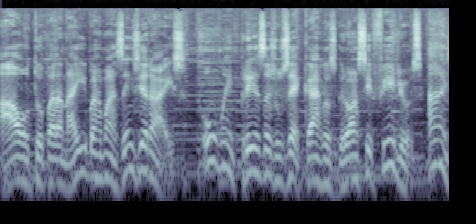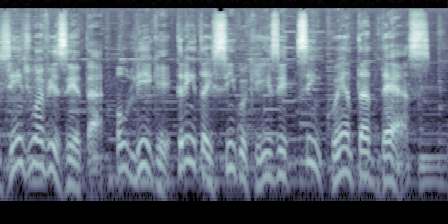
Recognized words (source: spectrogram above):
Alto Paranaíba Armazéns Gerais, uma empresa José Carlos Grossi Filhos. Agende uma visita ou ligue 3515 5010.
